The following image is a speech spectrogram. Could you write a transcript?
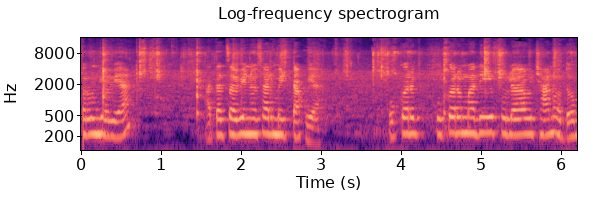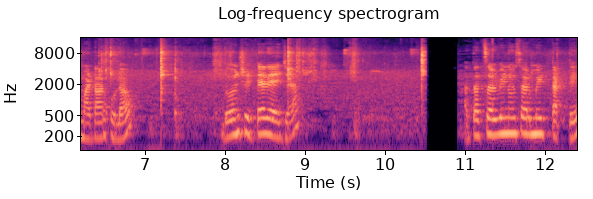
करून घेऊया. आता चवीनुसार मीठ टाकूया. कुकर कुकरमध्ये पुलाव छान होतो मटार पुलाव. दोन शिट्ट्या द्यायच्या. आता चवीनुसार मीठ टाकते.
